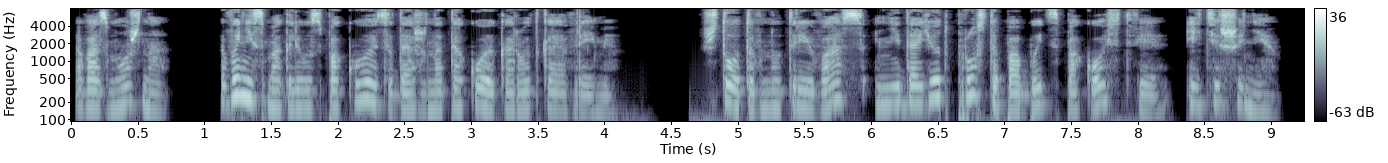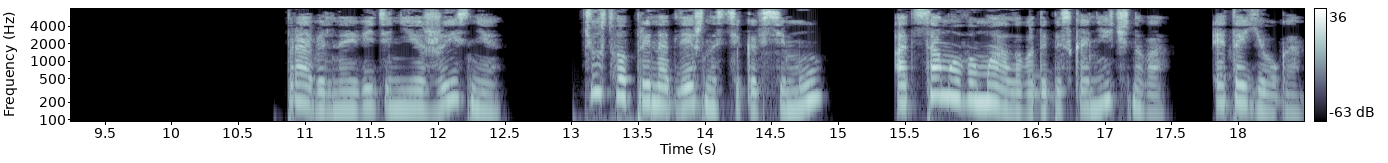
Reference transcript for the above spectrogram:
Возможно, вы не смогли успокоиться даже на такое короткое время. Что-то внутри вас не дает просто побыть в спокойствии и тишине. Правильное видение жизни, чувство принадлежности ко всему, от самого малого до бесконечного – это йога.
